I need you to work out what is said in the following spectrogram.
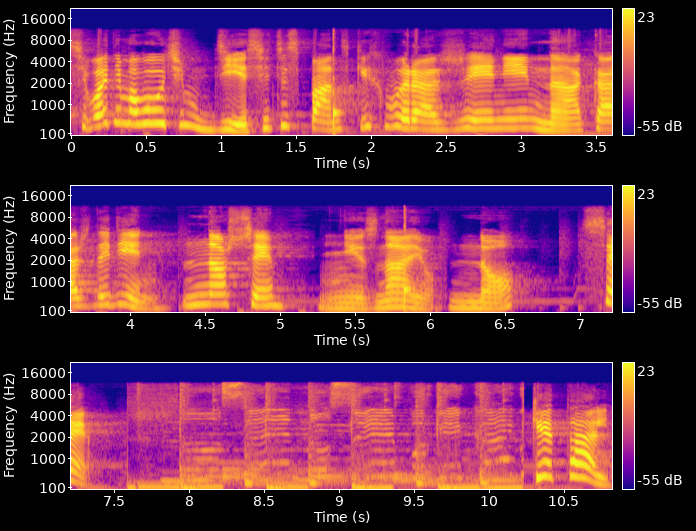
Сегодня мы выучим 10 испанских выражений на каждый день. Но sé, не знаю, но. ¿Qué tal?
